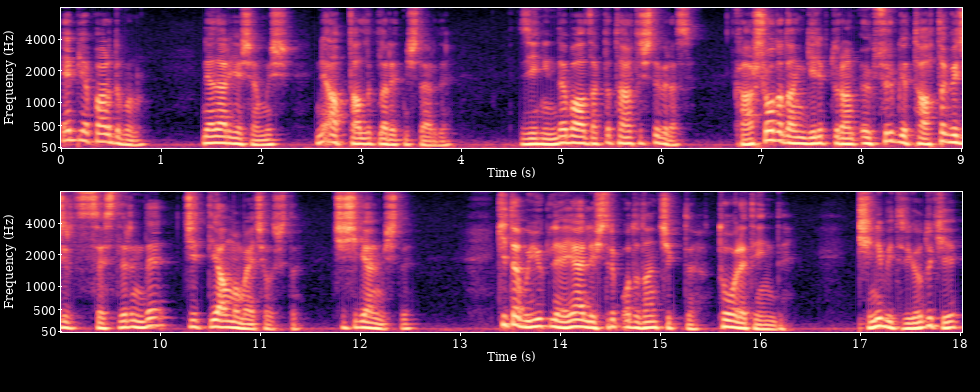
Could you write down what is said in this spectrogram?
Hep yapardı bunu. Neler yaşamış, ne aptallıklar etmişlerdi. Zihninde Balzac'ta tartıştı biraz. Karşı odadan gelip duran öksürük ve tahta gıcırtısı seslerini de ciddiye almamaya çalıştı. Çişi gelmişti. Kitabı yükleye yerleştirip odadan çıktı. Tuvalete indi. İşini bitiriyordu ki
